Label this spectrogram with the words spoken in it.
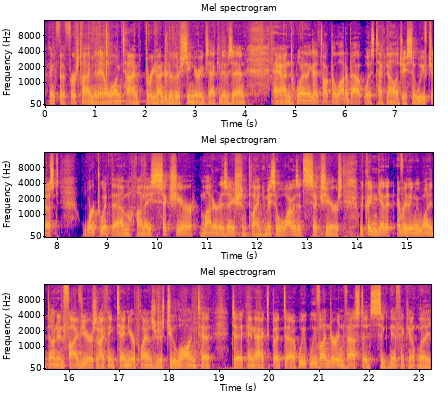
I think for the first time in, in, a long time, 300 of their senior executives in. And one of the things I talked a lot about was technology. So we've just worked with them on a six year modernization plan. You may say, well, why was it six years? We couldn't get it, everything we wanted done in five years, and I think 10 year plans are just too long to, to enact. But uh, we, we've underinvested significantly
